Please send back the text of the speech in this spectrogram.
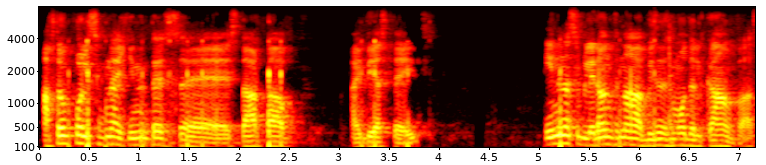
Αυτό που πολύ συχνά γίνεται σε startup idea stage είναι να συμπληρώνεται ένα business model canvas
